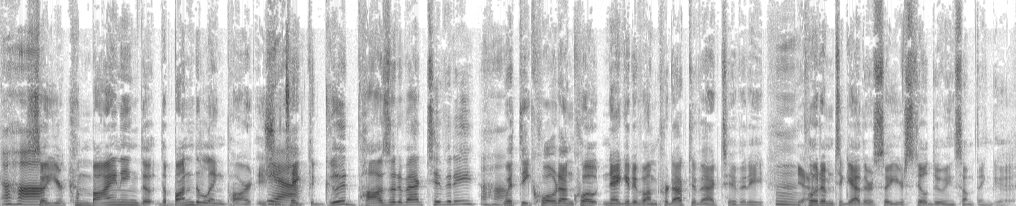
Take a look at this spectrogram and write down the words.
Uh-huh. So you're combining the the bundling part is Yeah. you take the good positive activity Uh-huh. with the quote unquote negative unproductive activity, Mm. Yeah. put them together so you're still doing something good.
